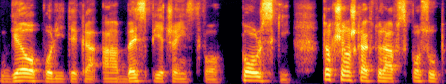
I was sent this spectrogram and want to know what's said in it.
Geopolityka a bezpieczeństwo Polski. To książka, która w sposób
